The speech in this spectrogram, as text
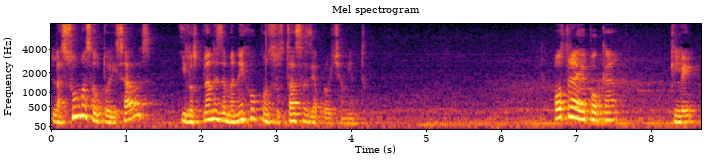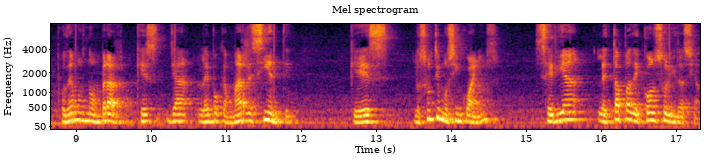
las sumas autorizadas y los planes de manejo con sus tasas de aprovechamiento. Otra época que le podemos nombrar, que es ya la época más reciente, que es los últimos cinco años, sería la etapa de consolidación.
